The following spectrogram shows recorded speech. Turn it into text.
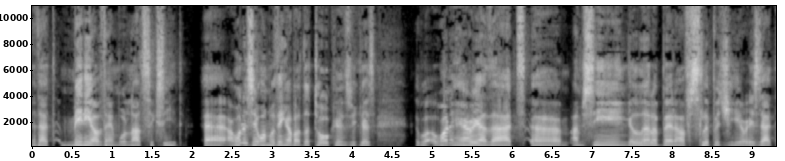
that many of them will not succeed. Uh, I want to say one more thing about the tokens because one area that um, I'm seeing a little bit of slippage here is that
